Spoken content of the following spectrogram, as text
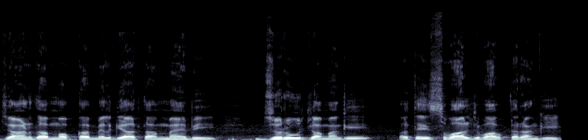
ਜਾਣ ਦਾ ਮੌਕਾ ਮਿਲ ਗਿਆ ਤਾਂ ਮੈਂ ਵੀ ਜ਼ਰੂਰ ਜਾਵਾਂਗੀ ਅਤੇ ਸਵਾਲ ਜਵਾਬ ਕਰਾਂਗੀ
